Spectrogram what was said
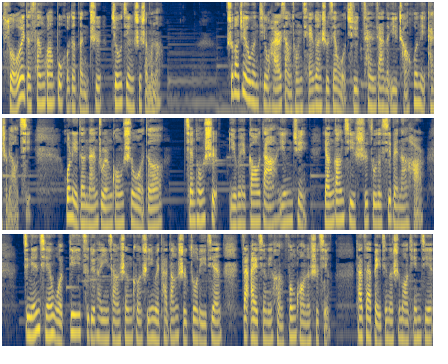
所谓的三观不合的本质究竟是什么呢？说到这个问题，我还是想从前一段时间我去参加的一场婚礼开始聊起。婚礼的男主人公是我的前同事，一位高大英俊、阳刚气十足的西北男孩。几年前，我第一次对他印象深刻，是因为他当时做了一件在爱情里很疯狂的事情。他在北京的世贸天阶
